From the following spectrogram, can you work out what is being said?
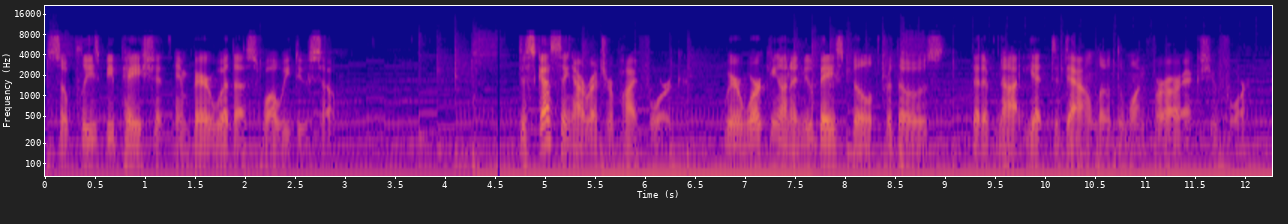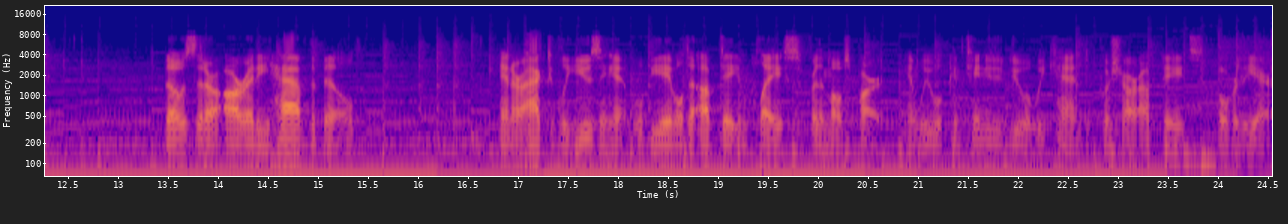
so please be patient and bear with us while we do so. Discussing our RetroPie fork, we are working on a new base build for those that have not yet to download the one for our XU4. Those that are already have the build and are actively using it will be able to update in place for the most part, and we will continue to do what we can to push our updates over the air.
